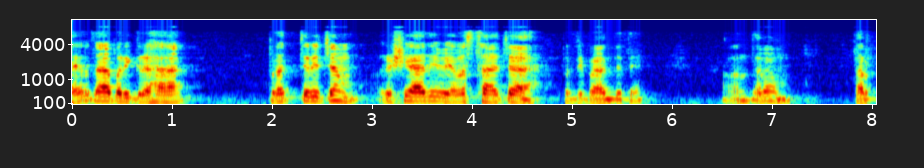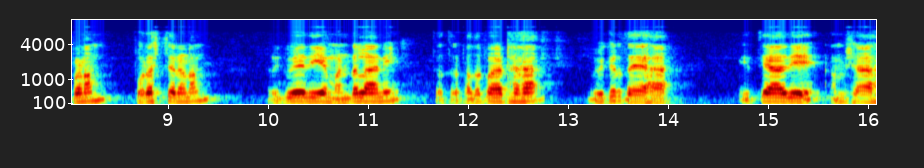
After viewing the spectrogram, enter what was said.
देवतापरिग्रहः प्रत्यरिचं ऋष्यादिव्यवस्था च प्रतिपाद्यते अनन्तरं तर्पणं पुरश्चरणं ऋग्वेदीयमण्डलानि तत्र पदपाठः विकृतयः इत्यादि अंशाः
